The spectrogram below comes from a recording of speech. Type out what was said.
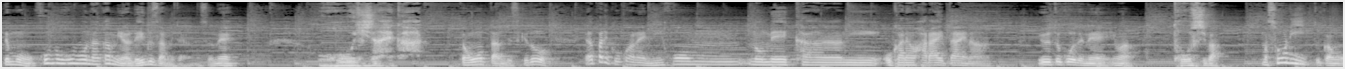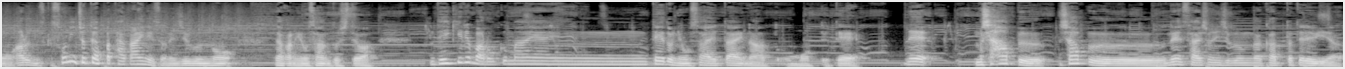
でも、ほぼほぼ中身はレグザみたいなんですよね。多いじゃないか、と思ったんですけど、やっぱりここはね、日本のメーカーにお金を払いたいな、というところでね、今、東芝。まあ、ソニーとかもあるんですけど、ソニーちょっとやっぱ高いんですよね、自分の中の予算としては。できれば6万円程度に抑えたいなと思ってて、で、シャープ、シャープね、最初に自分が買ったテレビや、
